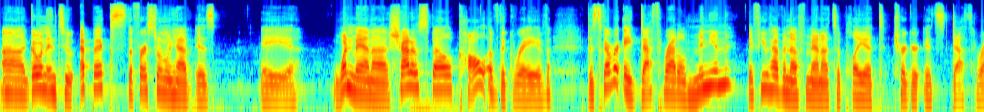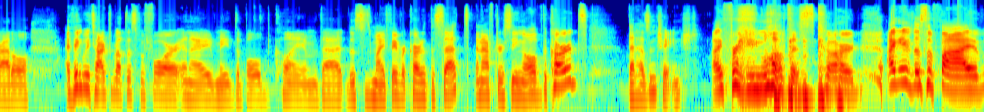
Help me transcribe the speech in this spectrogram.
Uh, going into epics, the first one we have is a one mana shadow spell, Call of the Grave. Discover a death rattle minion. If you have enough mana to play it, trigger its death rattle. I think we talked about this before, and I made the bold claim that this is my favorite card of the set. And after seeing all of the cards, that hasn't changed. I freaking love this card. I gave this a five.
